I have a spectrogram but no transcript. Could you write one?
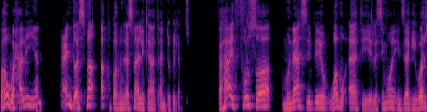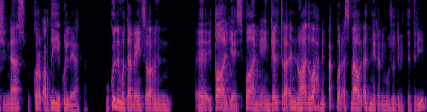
فهو حاليا عنده أسماء أكبر من الأسماء اللي كانت عنده بلاتسيو فهاي فرصة مناسبة ومؤاتية لسيمون إنزاجي يفرجي الناس والكرة الأرضية كلياتها. وكل المتابعين سواء من آه، إيطاليا إسبانيا إنجلترا إنه هذا واحد من أكبر الاسماء والأدمغة اللي موجودة بالتدريب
